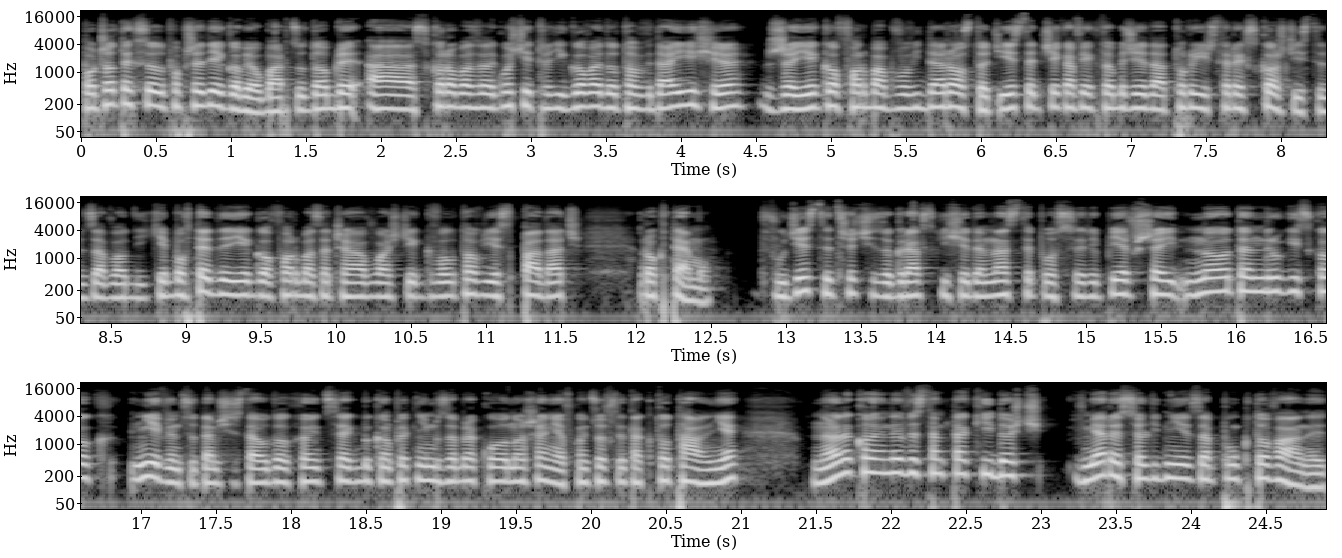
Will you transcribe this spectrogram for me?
początek sezonu poprzedniego miał bardzo dobry, a skoro ma zaległości treningowe, no to wydaje się, że jego forma powinna rosnąć. I jestem ciekaw, jak to będzie na turniej czterech skoczni z tym zawodnikiem, bo wtedy jego forma zaczęła właśnie gwałtownie spadać rok temu. 23 Zograwski, 17 po serii pierwszej. No ten drugi skok, nie wiem co tam się stało do końca, jakby kompletnie mu zabrakło noszenia w końcówce tak totalnie. No ale kolejny występ taki dość w miarę solidnie zapunktowany.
